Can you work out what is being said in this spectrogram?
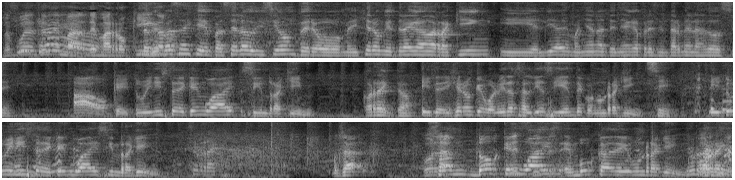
No puede ser de, ma- de marroquín. Lo que ¿no? pasa es que pasé la audición, pero me dijeron que traiga a Raquín y el día de mañana tenía que presentarme a las 12. Ah, ok. Tú viniste de Ken White sin Rakim. Correcto. Y te dijeron que volvieras al día siguiente con un Rakim. Sí. Y tú viniste de Ken White sin Rakim. O sea, son dos Ken Ese Whites es el- en busca de un Rakim. Correcto.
